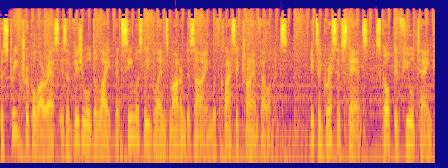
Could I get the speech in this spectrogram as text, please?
The Street Triple RS is a visual delight that seamlessly blends modern design with classic Triumph elements. Its aggressive stance, sculpted fuel tank,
